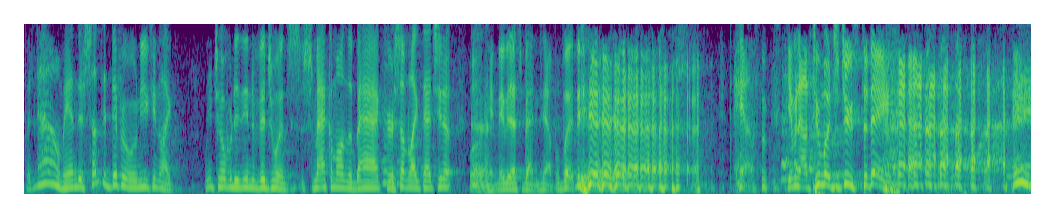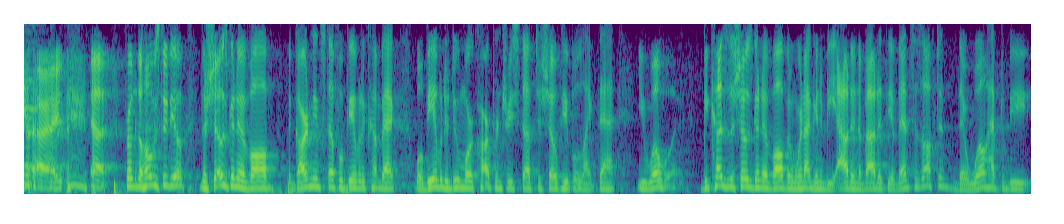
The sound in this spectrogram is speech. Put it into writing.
but no, man, there's something different when you can like reach over to the individual and smack them on the back or something like that. You know? Well, Yeah. okay, maybe that's a bad example, but damn, giving out too much juice today. All right. Uh, from the home studio, the show's going to evolve. The gardening stuff will be able to come back. We'll be able to do more carpentry stuff to show people like that. You will, because the show's going to evolve and we're not going to be out and about at the events as often. There will have to be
